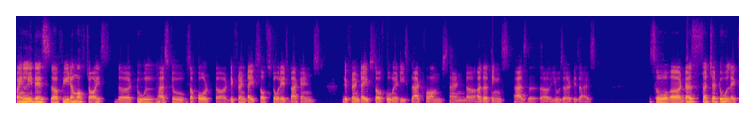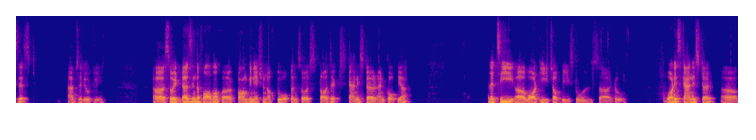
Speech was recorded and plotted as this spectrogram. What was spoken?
Finally, there's uh, freedom of choice. The tool has to support uh, different types of storage backends, different types of Kubernetes platforms, and uh, other things as the user desires. So uh, does such a tool exist? Absolutely. Uh, so it does in the form of a combination of two open source projects, Kanister and Kopia let's see uh, what each of these tools uh, do. What is Kanister? Uh,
